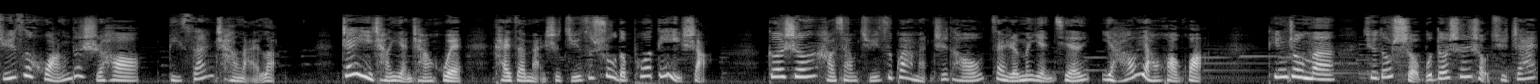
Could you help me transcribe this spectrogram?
橘子黄的时候，第三场来了。这一场演唱会开在满是橘子树的坡地上，歌声好像橘子挂满枝头，在人们眼前摇摇晃晃，听众们却都舍不得伸手去摘。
